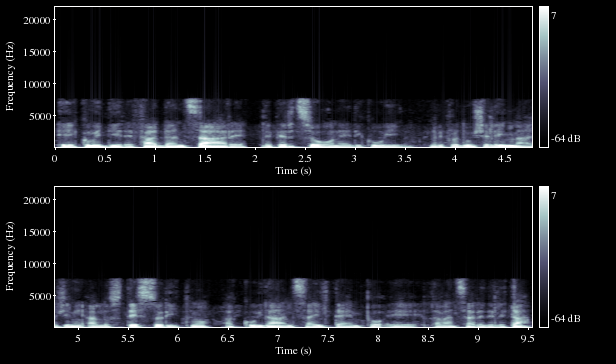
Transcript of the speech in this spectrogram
e, come dire, fa danzare le persone di cui riproduce le immagini allo stesso ritmo a cui danza il tempo e l'avanzare dell'età.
